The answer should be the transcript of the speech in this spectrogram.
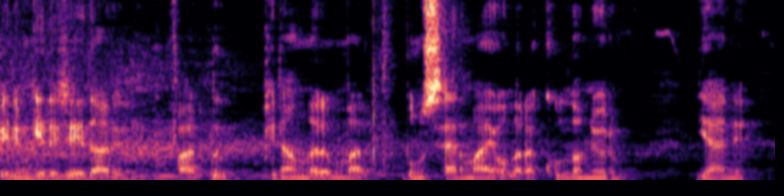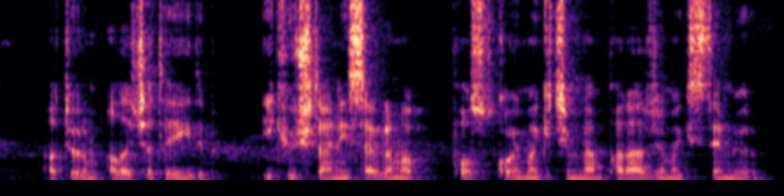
benim geleceğe dair farklı planlarım var. Bunu sermaye olarak kullanıyorum. Yani atıyorum Alaçatı'ya gidip 2-3 tane Instagram'a post koymak için ben para harcamak istemiyorum.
